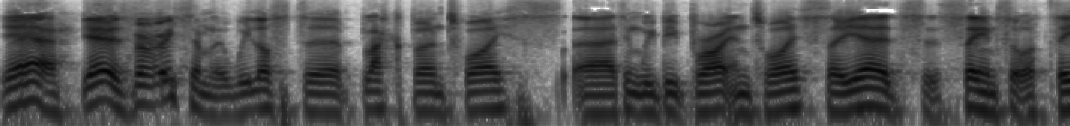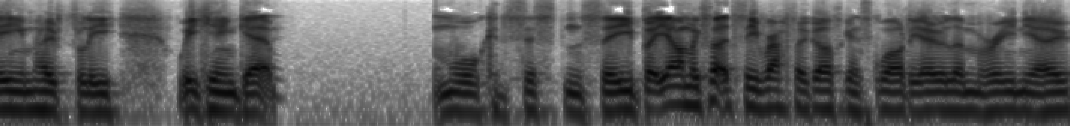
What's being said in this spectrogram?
Yeah, yeah, it's very similar. We lost to Blackburn twice. Uh, I think we beat Brighton twice. So yeah, it's the same sort of theme. Hopefully, we can get more consistency. But yeah, I'm excited to see Rafa go up against Guardiola, Mourinho,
